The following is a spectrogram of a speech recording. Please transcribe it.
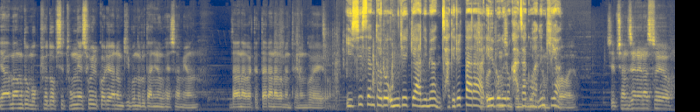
야망도 목표도 없이 동네 소일거리 하는 기분으로 다니는 회사면 나 나갈 때 따라 나가면 되는 거예요. 이씨 센터로 옮길 게 아니면 자기를 따라 제발 일본으로 당신 가자고 하는 좀 기현. 돌아와요. 집 전세 내놨어요.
